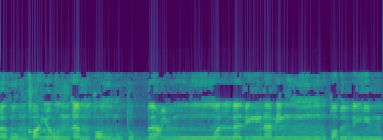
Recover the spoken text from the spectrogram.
أهم خير أم قوم تبع والذين من قبلهم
